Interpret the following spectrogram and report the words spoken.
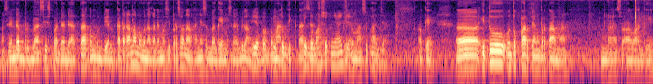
Mas Rendra berbasis pada data, kemudian katakanlah menggunakan emosi personal hanya sebagai Mas Rendra bilang Iya, pintu- pemantik saja. pintu masuknya aja. Hmm. Pintu masuk aja. Oke, Eh, itu untuk part yang pertama membahas soal wage.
